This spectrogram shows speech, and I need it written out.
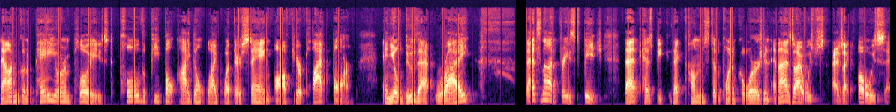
Now I'm going to pay your employees to pull the people I don't like what they're saying off your platform. And you'll do that, right? That's not free speech. That has be, that comes to the point of coercion. And as I always as I always say,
